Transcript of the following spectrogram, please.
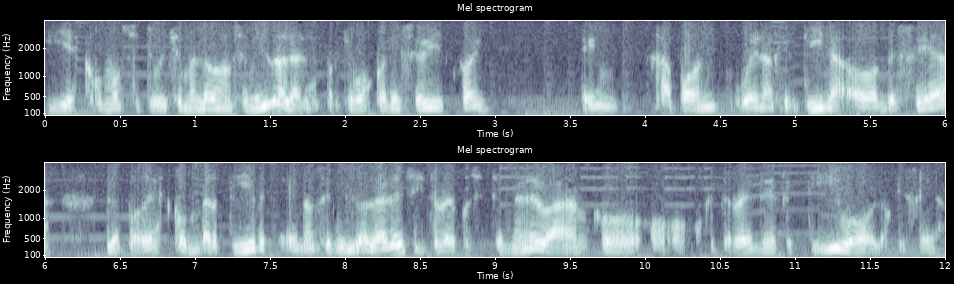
y es como si te hubiese mandado 11 mil dólares, porque vos con ese Bitcoin en Japón o en Argentina o donde sea, lo podés convertir en 11 mil dólares y te lo depositas en el banco o, o que te den en efectivo o lo que sea.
